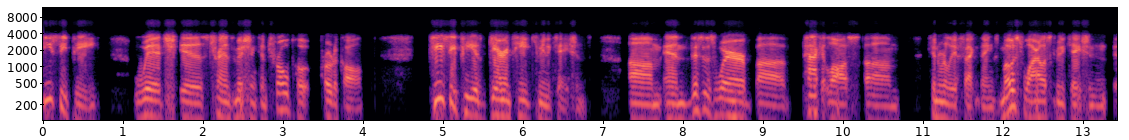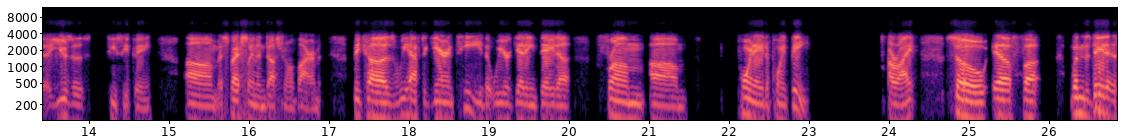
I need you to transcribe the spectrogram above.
TCP, which is transmission control po- protocol, TCP is guaranteed communications. Um, and this is where uh, packet loss um, can really affect things. Most wireless communication uh, uses TCP, um, especially in an industrial environment, because we have to guarantee that we are getting data from um, point A to point B. All right. So if uh, when the data is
